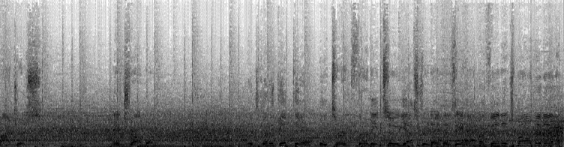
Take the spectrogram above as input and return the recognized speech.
Rodgers in trouble. It's going to get there. He turned 32 yesterday. Does he have a vintage moment in it?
